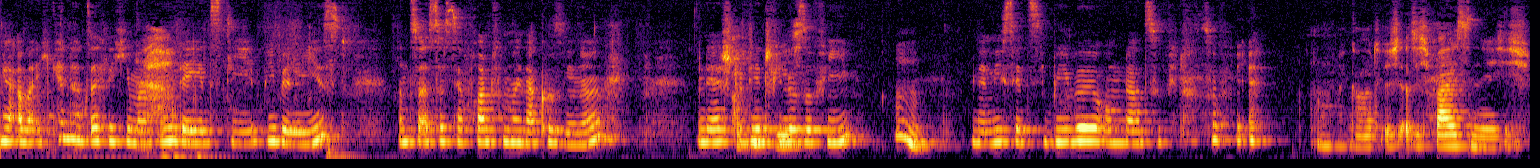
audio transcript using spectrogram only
Ja, aber ich kenne tatsächlich jemanden, der jetzt die Bibel liest. Und zwar ist das der Freund von meiner Cousine. Und der studiert. Philosophie. Hm. Er liest jetzt die Bibel, um da zu philosophieren. Oh mein Gott, ich, also ich weiß nicht. Ich,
